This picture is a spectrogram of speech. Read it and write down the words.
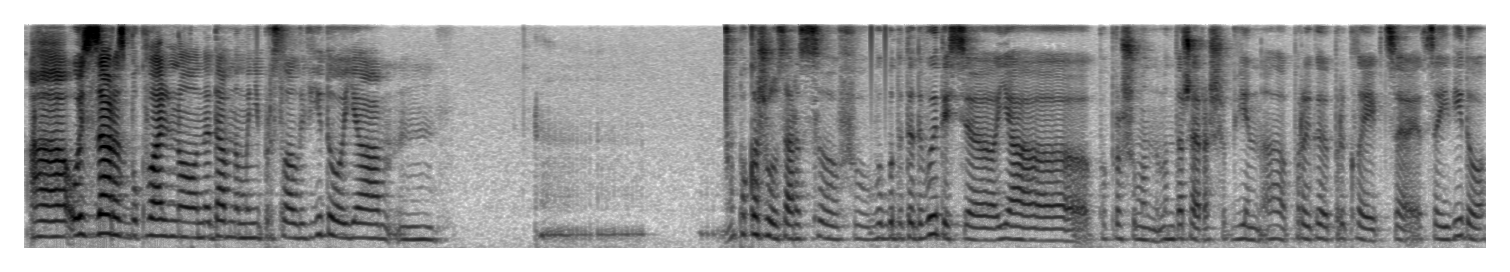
А ось зараз буквально недавно мені прислали відео. Я покажу зараз. е, Ви будете дивитись. е, Я попрошу монтажера, щоб він е, приклеїв це, це відео.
